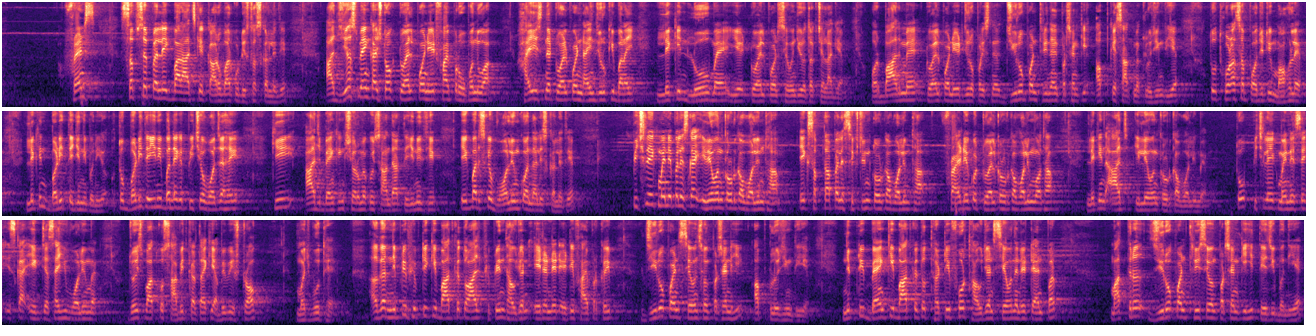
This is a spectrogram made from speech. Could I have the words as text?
फ्रेंड्स सबसे पहले एक बार आज के कारोबार को डिस्कस कर लेते आज यस बैंक का स्टॉक 12.85 पर ओपन हुआ। हाई इसने 12.90 की बनाई, लेकिन लो में ये 12.70 तक चला गया। और बाद में 12.80 पर इसने 0.39 परसेंट की अप के साथ में क्लोजिंग दी है। तो थोड़ा सा पॉजिटिव माहौल है, लेकिन बड़ी तेज़ी नहीं बनी। तो बड़ी तेज़ी नहीं बनने के पीछे वजह है कि आज बैंकिंग शेयरों में कोई शानदार तेज़ी नहीं थी। एक बार इसके वॉल्यूम को एनालिस कर लेते पिछले एक महीने पहले इसका 11 करोड़ का वॉल्यूम था। एक सप्ताह पहले 16 करोड़ का वॉल्यूम था। फ्राइडे को 12 करोड़ का वॉल्यूम हुआ था। लेकिन आज 11 करोड़ का वॉल्यूम है। तो पिछले एक महीने से इसका एक जैसा ही वॉल्यूम है जो इस बात को साबित करता है कि अभी भी स्टॉक मज़बूत है। अगर निफ्टी फिफ्टी की बात करें तो आज 15,885 पर करीब 0.77 परसेंट ही अप क्लोजिंग दी है। निफ्टी बैंक की बात करें तो 34,710 पर मात्र 0.37 परसेंट की ही तेज़ी बनी है।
